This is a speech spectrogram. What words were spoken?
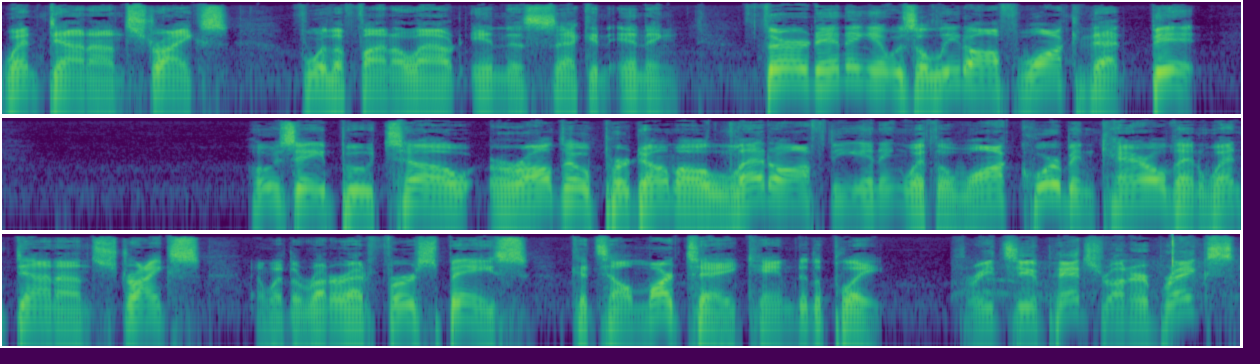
went down on strikes for the final out in the second inning. Third inning, it was a leadoff walk that bit Jose Butto. Geraldo Perdomo led off the inning with a walk. Corbin Carroll then went down on strikes, and with a runner at first base, Ketel Marte came to the plate. 3 2 pitch, runner breaks,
